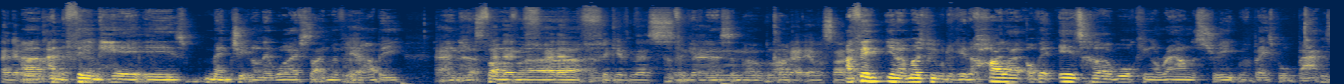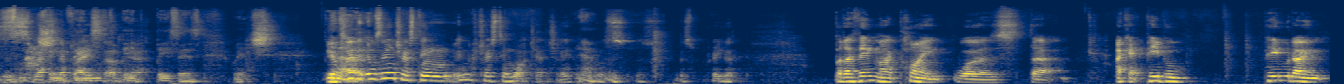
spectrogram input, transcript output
And, um, and the theme here is men cheating on their wives, starting with her Yeah. hubby and, and, her and father. then, and then and- forgiveness, and and, forgiveness then and blah, blah, blah. coming out the other side. I think you know most people looking. The highlight of it is her walking around the street with a baseball bat, Mhm. smashing Smashing the things to up, pe- yeah. pieces. Which it was, a, it was an interesting, interesting watch actually. Yeah. It was, it was, it was pretty good. But I think my point was that okay, people people don't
